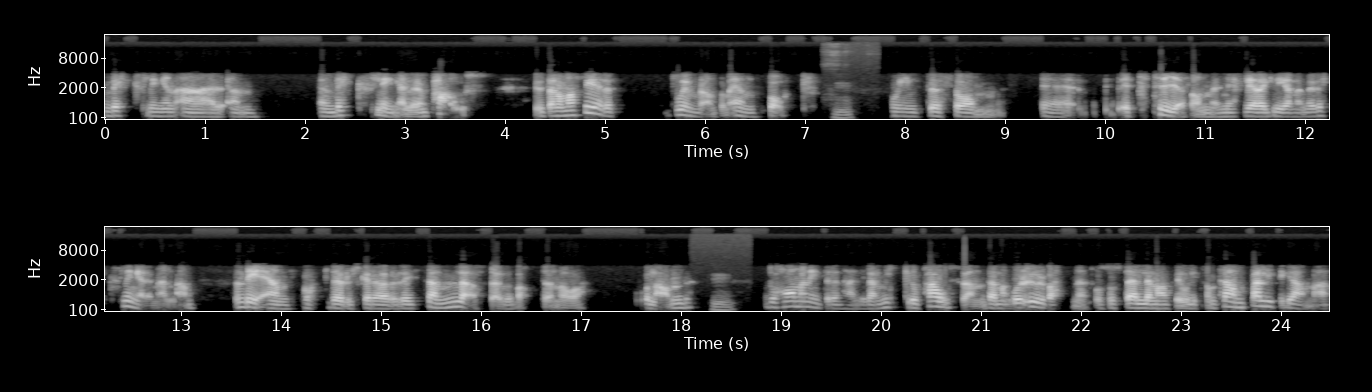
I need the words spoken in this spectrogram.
växlingen är en, en växling eller en paus. Utan om man ser ett swimrun som en sport mm. och inte som eh, ett triathlon med flera grenar med växlingar emellan. Men det är en sport där du ska röra dig sömlöst över vatten och, och land. Mm. Då har man inte den här lilla mikropausen där man går ur vattnet och så ställer man sig och liksom trampar lite granna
